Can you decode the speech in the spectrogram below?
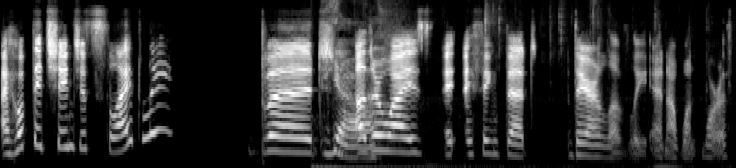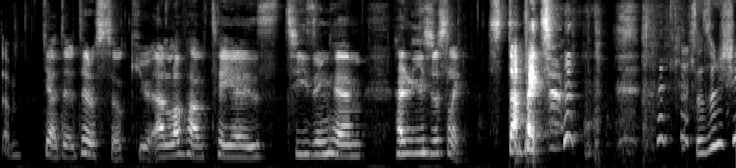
I hope they change it slightly, but Yeah. otherwise, I, I think that they are lovely, and I want more of them. Yeah, they're, they're so cute. I love how Teia is teasing him, and he's just like, stop it! Doesn't she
